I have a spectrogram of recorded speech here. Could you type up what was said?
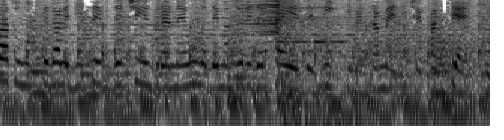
Guardato un ospedale di Save the Children è uno dei maggiori del paese, vittime tra medici e pazienti.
